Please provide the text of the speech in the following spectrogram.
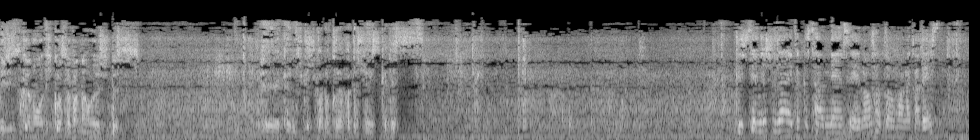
美術家の彦坂直義です、えー、建築士科の倉方俊介です。実践女子大学3年生の佐藤真中です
